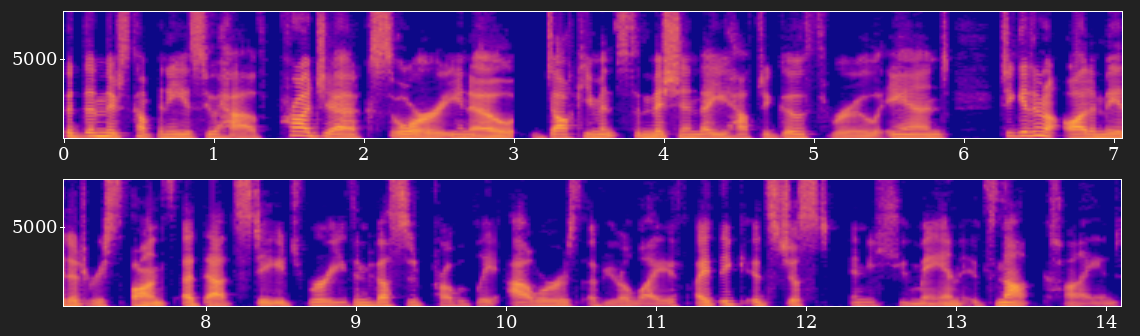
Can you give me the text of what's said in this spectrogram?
But then there's companies who have projects or, you know, document submission that you have to go through and to get an automated response at that stage where you've invested probably hours of your life, I think it's just inhumane. It's not kind.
